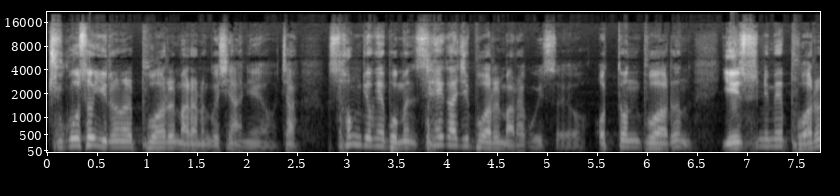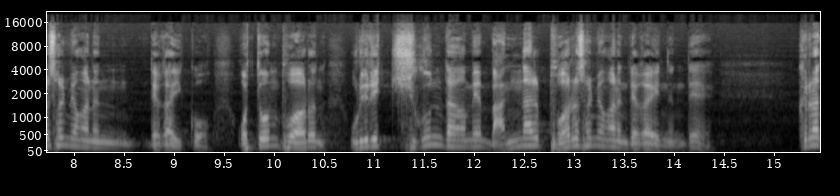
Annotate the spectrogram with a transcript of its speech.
죽어서 일어날 부활을 말하는 것이 아니에요. 자, 성경에 보면 세 가지 부활을 말하고 있어요. 어떤 부활은 예수님의 부활을 설명하는 데가 있고 어떤 부활은 우리들이 죽은 다음에 만날 부활을 설명하는 데가 있는데 그러나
